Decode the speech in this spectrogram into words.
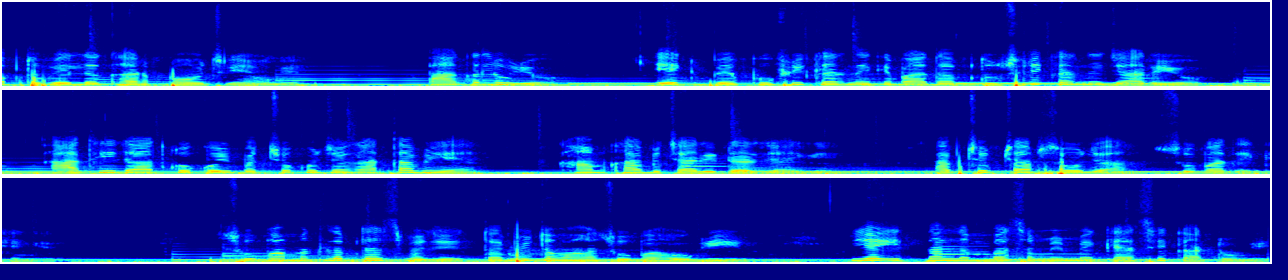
अब तो वे लोग घर पहुँच गए होंगे। पागल हुई हो? एक बेवकूफ़ी करने के बाद अब दूसरी करने जा रही हो? आधी रात को कोई बच्चों को जगाता भी है? खाम खा बेचारी डर जाएगी। अब चुपचाप सो जा, सुबह देखेंगे। सुबह मतलब दस बजे? तभी तो वहाँ सुबह होगी। यह इतना लंबा समय मैं कैसे काटूँगी?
